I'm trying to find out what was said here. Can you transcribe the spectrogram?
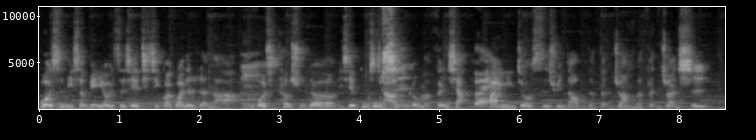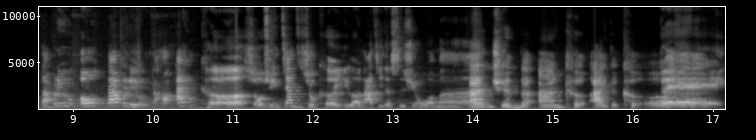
或者是你身边有这些奇奇怪怪的人啊，嗯或者是特殊的一些故事想要跟我们分享，对欢迎就私讯到我们的粉砖，我们的粉砖是 W O W，然后安可搜寻这样子就可以了，然后记得私讯我们。安全的安，可爱的可。，对，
